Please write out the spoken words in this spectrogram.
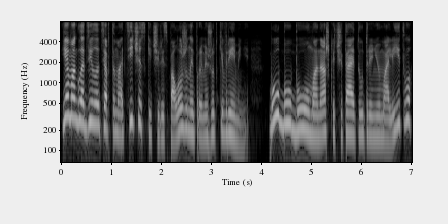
я могла делать автоматически через положенные промежутки времени — Бу-бу-бу, монашка читает утреннюю молитву,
